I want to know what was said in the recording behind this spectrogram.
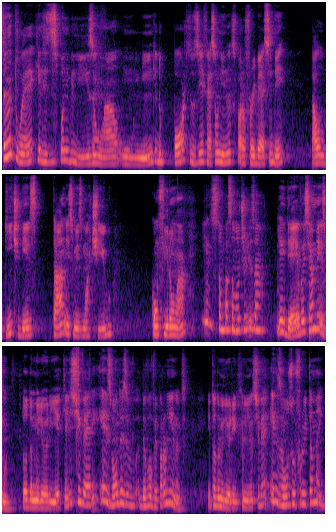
Tanto é que eles disponibilizam lá um link do port do ZFS on Linux para o FreeBSD. Tá? O Git deles está nesse mesmo artigo. Confiram lá e eles estão passando a utilizar. E a ideia vai ser a mesma toda melhoria que eles tiverem, eles vão devolver para o Linux. E toda melhoria que o Linux tiver, eles vão usufruir também.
